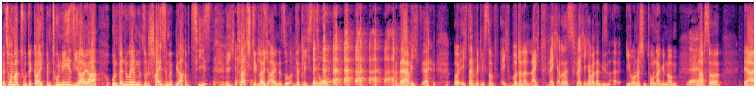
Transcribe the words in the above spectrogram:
Jetzt hör mal zu, Dicker, ich bin Tunesier, ja? Und wenn du hier so eine Scheiße mit mir abziehst, ich klatsch dir gleich eine. So, wirklich so. und dann habe ich, äh, und ich dann wirklich so, ich wurde dann leicht frech, aber das ist frech, ich habe dann diesen äh, ironischen Ton angenommen Ja, und ja. habe so, ja,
